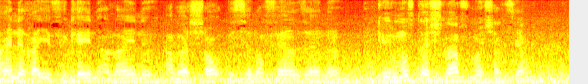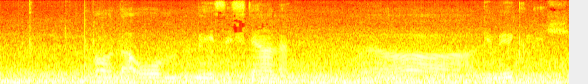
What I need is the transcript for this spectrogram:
Eine Reihe für Kane alleine, aber er schaut ein bisschen auf Fernseher, ne? Okay, du musst gleich schlafen, mein Schatz, ja? und da oben mäßig Sterne. Ja, gemütlich.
